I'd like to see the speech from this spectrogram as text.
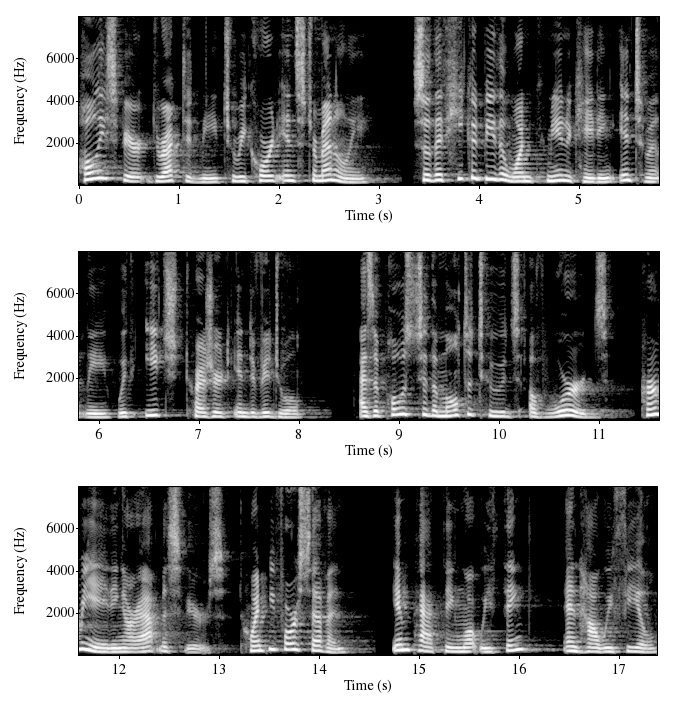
Holy Spirit directed me to record instrumentally so that He could be the one communicating intimately with each treasured individual, as opposed to the multitudes of words permeating our atmospheres 24 7, impacting what we think and how we feel.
